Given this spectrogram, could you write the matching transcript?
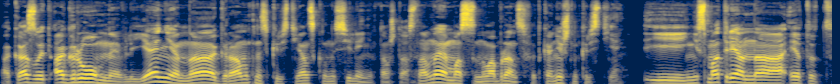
оказывает огромное влияние на грамотность крестьянского населения, потому что основная масса новобранцев это, конечно, крестьяне. И несмотря на этот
